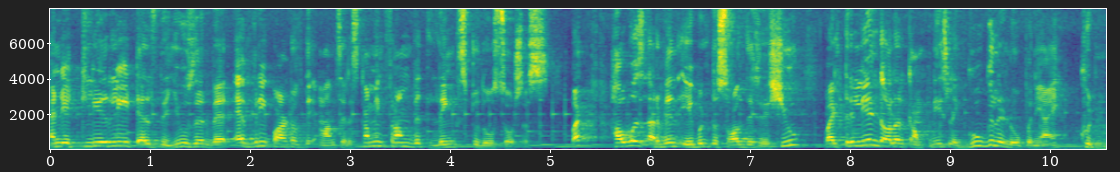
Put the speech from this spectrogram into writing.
and it clearly tells the user where every part of the answer is coming from with links to those sources. But how was Arvind able to solve this issue while trillion dollar companies like Google and OpenAI couldn't?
